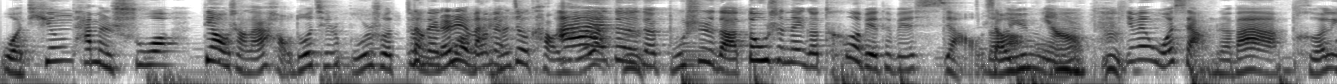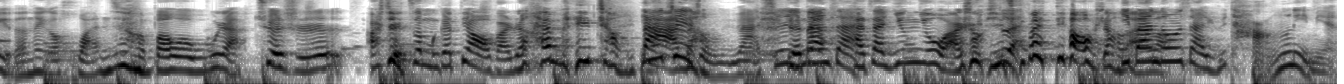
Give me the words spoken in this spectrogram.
我听他们说，钓上来好多，其实不是说就等着这晚上就烤鱼了，哎，对对嗯对，不是的，都是那个特别特别小的小鱼苗因为我想着吧，河里的那个环境包括污染，确实，而且这么个钓法，人还没长大呢，为这种鱼啊，其实一人般在。在婴幼儿时候已经对被钓上来了，一般都是在鱼塘里面，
